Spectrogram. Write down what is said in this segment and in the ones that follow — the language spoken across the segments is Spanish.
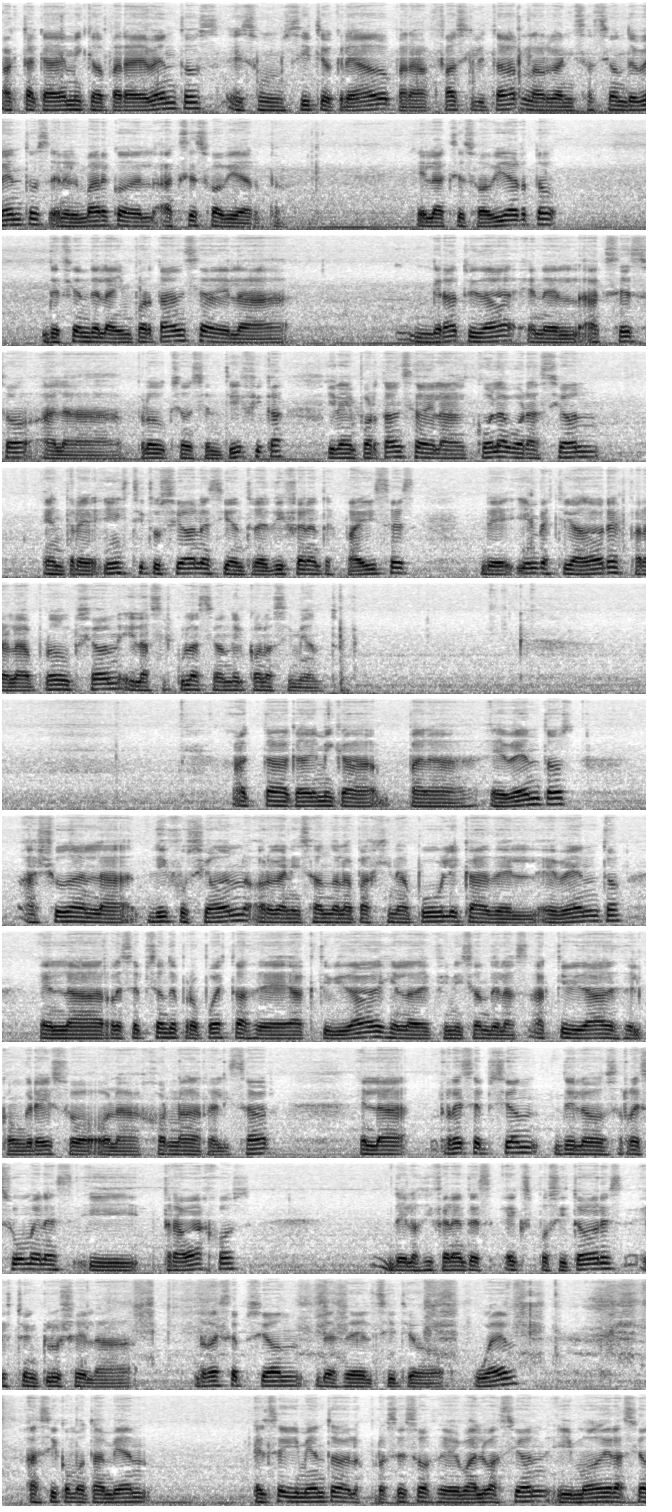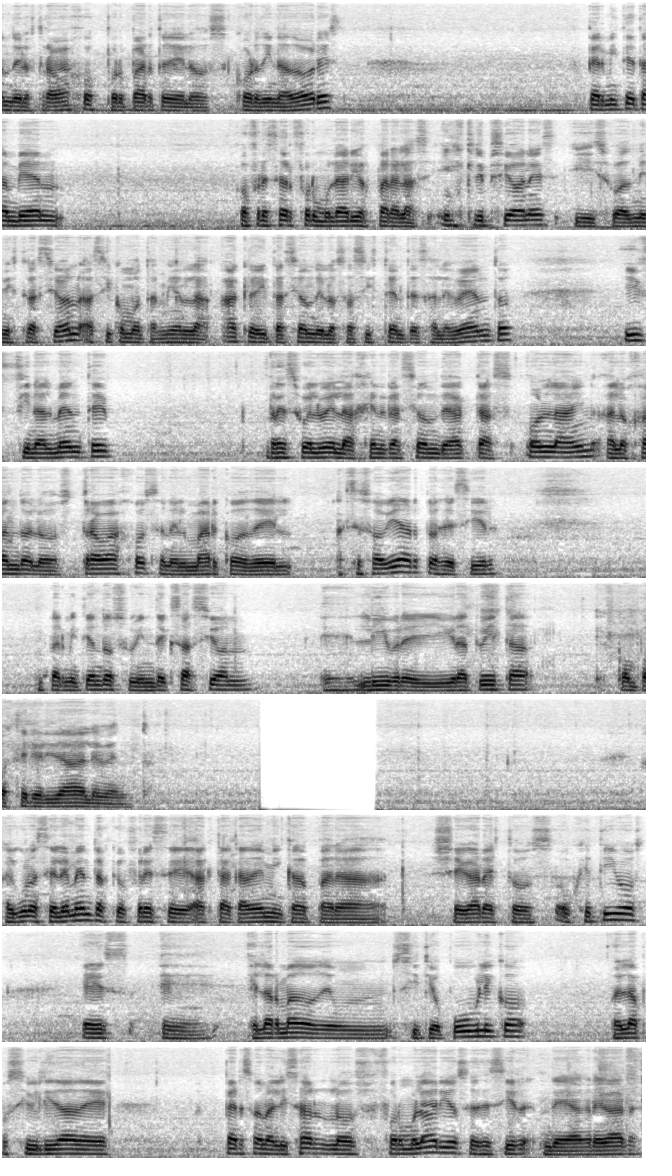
Acta Académica para Eventos es un sitio creado para facilitar la organización de eventos en el marco del acceso abierto. El acceso abierto defiende la importancia de la gratuidad en el acceso a la producción científica y la importancia de la colaboración entre instituciones y entre diferentes países de investigadores para la producción y la circulación del conocimiento. Acta académica para eventos ayuda en la difusión organizando la página pública del evento en la recepción de propuestas de actividades y en la definición de las actividades del congreso o la jornada a realizar en la recepción de los resúmenes y trabajos de los diferentes expositores. Esto incluye la recepción desde el sitio web así como también el seguimiento de los procesos de evaluación y moderación de los trabajos por parte de los coordinadores. Permite también ofrecer formularios para las inscripciones y su administración, así como también la acreditación de los asistentes al evento. Y finalmente resuelve la generación de actas online alojando los trabajos en el marco del acceso abierto, es decir, permitiendo su indexación libre y gratuita con posterioridad al evento. Algunos elementos que ofrece Acta Académica para llegar a estos objetivos es eh, el armado de un sitio público, la posibilidad de personalizar los formularios, es decir, de agregar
